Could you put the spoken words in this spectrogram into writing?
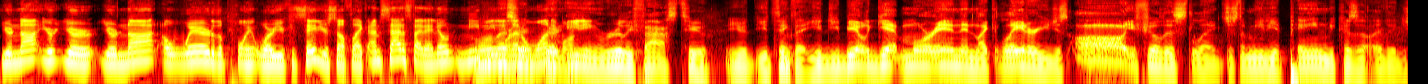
You're not you're you're you're not aware to the point where you can say to yourself like, I'm satisfied. I don't need Well, anymore. I don't want they're anymore. eating really fast too. You'd, you'd think that you'd, you'd be able to get more in, and like later you just oh you feel this like just immediate pain because of everything. You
